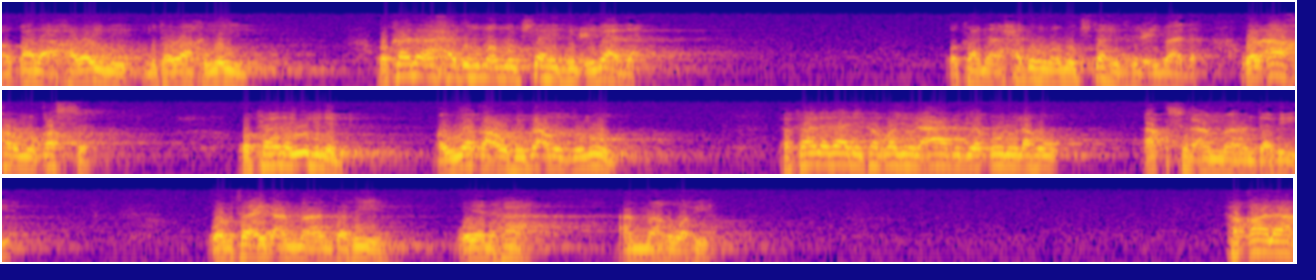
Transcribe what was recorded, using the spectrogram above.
أو قال أخوين متواخيين. وكان أحدهما مجتهد في العبادة. وكان أحدهما مجتهد في العبادة. والآخر مقصر. وكان يذنب أو يقع في بعض الذنوب. فكان ذلك الرجل العابد يقول له أقصر عما أنت فيه. وابتعد عما أنت فيه. وينهاه عما هو فيه. فقال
